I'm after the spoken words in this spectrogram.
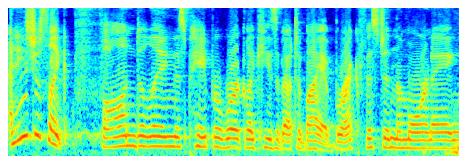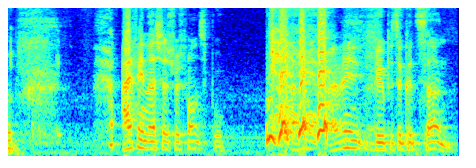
and he's just like fondling this paperwork like he's about to buy a breakfast in the morning. I think that's just responsible. I think, I think Gooper's a good son.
